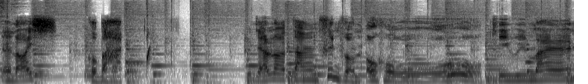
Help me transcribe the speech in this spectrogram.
ได้ร้อยกว่าบาท เดี๋ยวเราตังค์ขึ้นก่อน โอ้โห ทีวีแมน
